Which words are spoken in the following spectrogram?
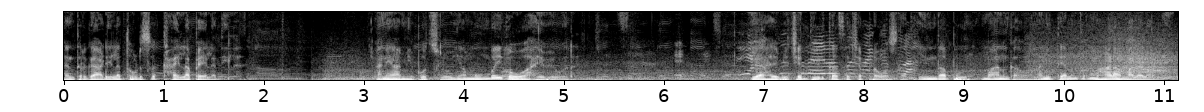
नंतर गाडीला थोडंसं खायला प्यायला दिलं. आणि आम्ही पोचलो या मुंबई गोवा हायवेवर. या हायवेच्या दीड तासाच्या प्रवासात इंदापूर मानगाव आणि त्यानंतर महाड आम्हाला लागले.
